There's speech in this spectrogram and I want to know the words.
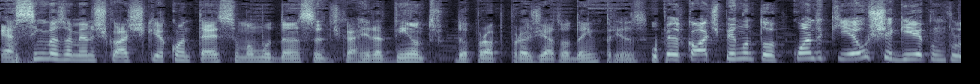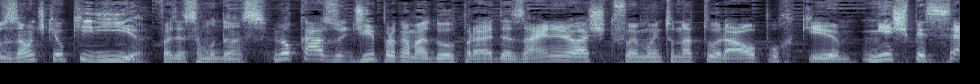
é assim mais ou menos que eu acho que acontece uma mudança de carreira dentro do próprio projeto ou da empresa. O Pedro Cote perguntou quando que eu cheguei à conclusão de que eu queria fazer essa mudança. No meu caso de programador para designer, eu acho que foi muito natural porque minha especialidade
